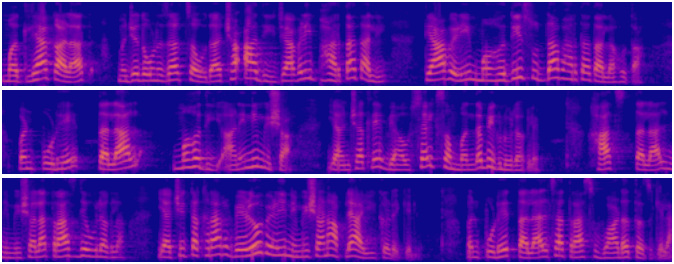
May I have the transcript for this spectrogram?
मधल्या काळात म्हणजे दोन हजार चौदाच्या आधी ज्यावेळी भारतात आली त्यावेळी महदी सुद्धा भारतात आला होता. पण पुढे तलाल महदी आणि निमिषा यांच्यातले व्यावसायिक संबंध बिघडू लागले. हाच तलाल निमिषाला त्रास देऊ लागला. याची तक्रार वेळोवेळी निमिषानं आपल्या आईकडे केली. पण पुढे तलालचा त्रास वाढतच गेला.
